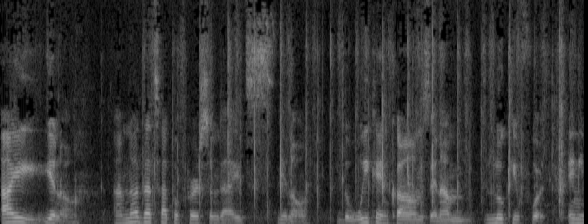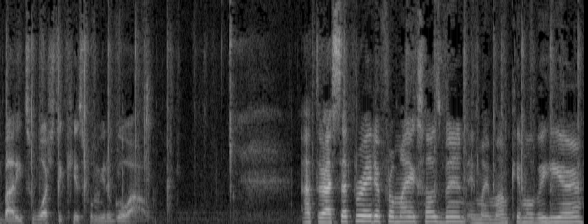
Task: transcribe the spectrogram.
I, you know, I'm not that type of person that it's, you know, the weekend comes and I'm looking for anybody to watch the kids for me to go out. After I separated from my ex-husband and my mom came over here,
